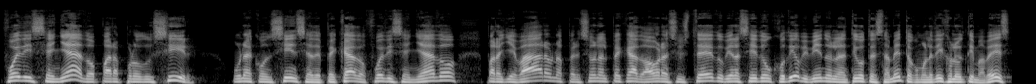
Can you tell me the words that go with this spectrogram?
fue diseñado para producir una conciencia de pecado, fue diseñado para llevar a una persona al pecado. Ahora, si usted hubiera sido un judío viviendo en el Antiguo Testamento, como le dijo la última vez,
